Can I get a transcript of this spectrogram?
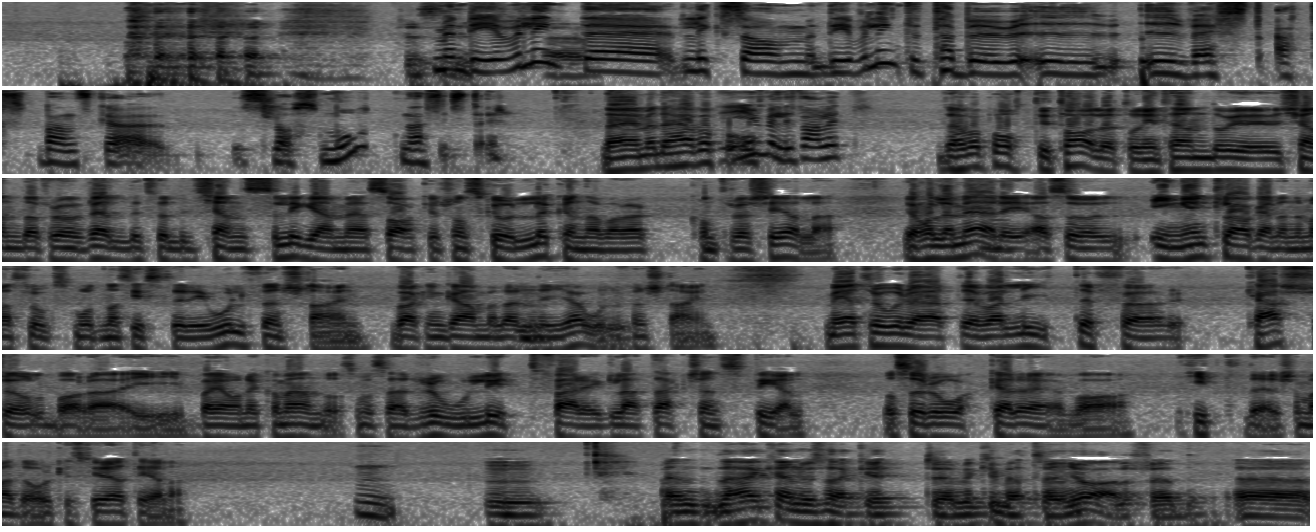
Men det är väl Eh, inte, liksom, det är väl inte tabu i, i väst att man ska slåss mot nazister? Nej, men det här var Det är ju på, väldigt vanligt. det här var på 80-talet och Nintendo är ju kända för att vara väldigt, väldigt känsliga med saker som skulle kunna vara kontroversiella. Jag håller med dig, alltså ingen klagade när man slogs mot nazister i Wolfenstein, varken gamla eller nya Wolfenstein. Men jag tror att det var lite för casual bara i Bionic Commando som var så här roligt färgglatt actionspel. Och så råkade det vara Hitler som hade orkestrerat det hela. Mm. Men det här kan du säkert eh, mycket bättre än jag, Alfred. Eh,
